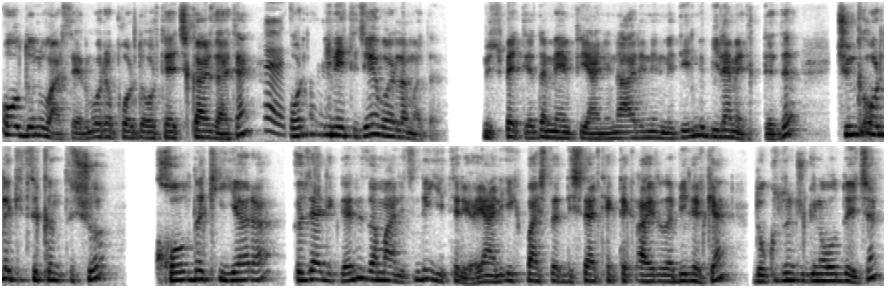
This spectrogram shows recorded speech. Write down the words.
olduğunu varsayalım. O raporda ortaya çıkar zaten. Evet. Orada bir neticeye varılamadı. Müspet ya da menfi yani narinin mi değil mi bilemedik dedi. Çünkü oradaki sıkıntı şu. Koldaki yara özelliklerini zaman içinde yitiriyor. Yani ilk başta dişler tek tek ayrılabilirken 9. gün olduğu için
